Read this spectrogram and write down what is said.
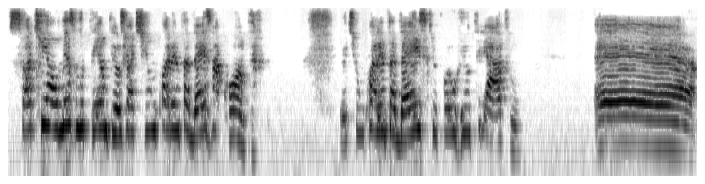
Só que ao mesmo tempo eu já tinha um 40-10 na conta. Eu tinha um 40-10 que foi o Rio Triatlo. É,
